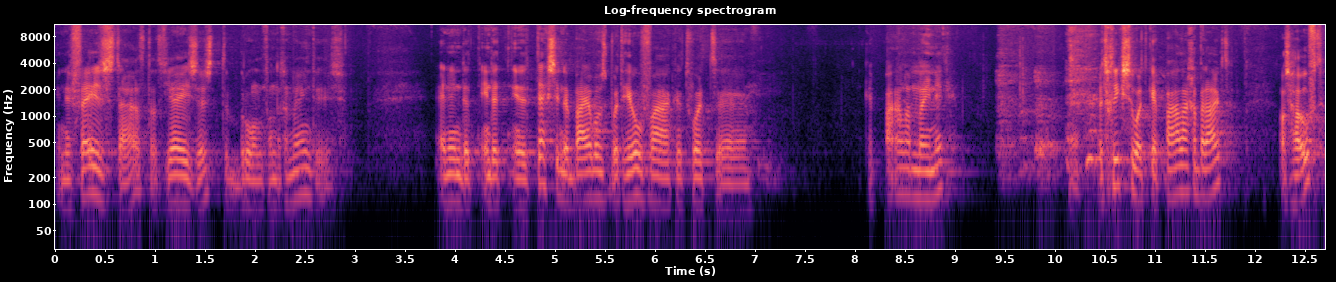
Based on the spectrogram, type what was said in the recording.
In Efeze staat dat Jezus de bron van de gemeente is. En in de, in de, in de tekst in de Bijbel wordt heel vaak het woord uh, kepala, meen ik. Het Griekse woord kepala gebruikt als hoofd.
